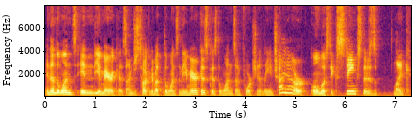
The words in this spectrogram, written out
and then the ones in the Americas. I'm just talking about the ones in the Americas because the ones unfortunately in China are almost extinct. There's like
